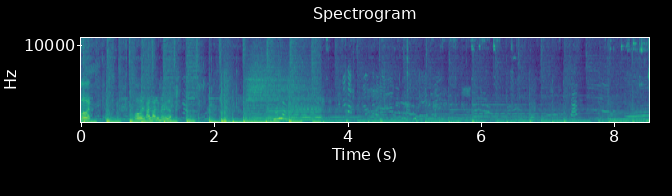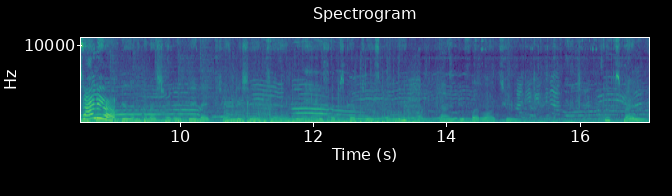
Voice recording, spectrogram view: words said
Over. Over. Al, al, al, al. Video కనుక నచ్చినట్టయితే లైక్ చేయండి షేర్ చేయండి అలాగే సబ్స్క్రైబ్ చేసుకోండి. Thank you for watching keep smiling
